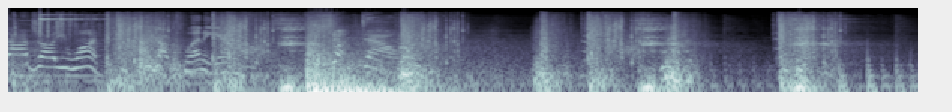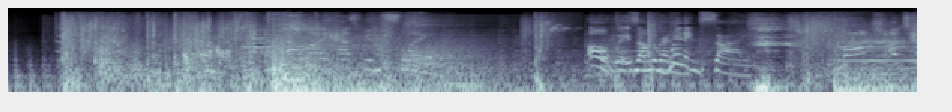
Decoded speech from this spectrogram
Dodge all you want. We got plenty ammo. Shut down! Ally has been slain. Always on the winning side. Launch attack!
